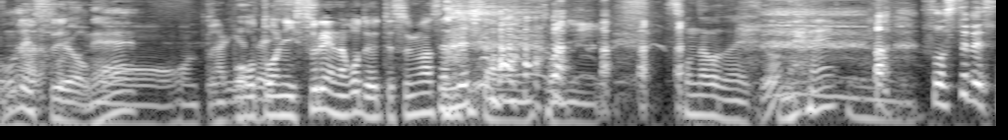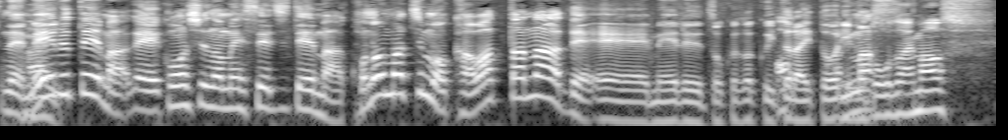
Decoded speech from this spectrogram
そうですよ、ねもう、本当に。冒頭に失礼なこと言ってすみませんでした、本当に。そんなことないですよ。あ、そしてですね、メールテーマ、えー今週のメッセージテーマ、この街も変わったなーで、えーメール続々いただいておりますあありがとう。ございます。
